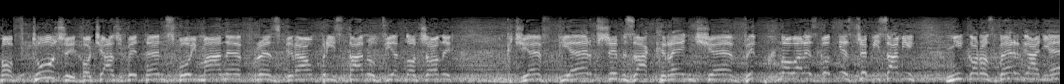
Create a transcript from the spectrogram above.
powtórzy chociażby ten swój manewr z Grand Prix Stanów Zjednoczonych, gdzie w pierwszym zakręcie wypchnął, ale zgodnie z przepisami Nico Rosberga. Nie,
